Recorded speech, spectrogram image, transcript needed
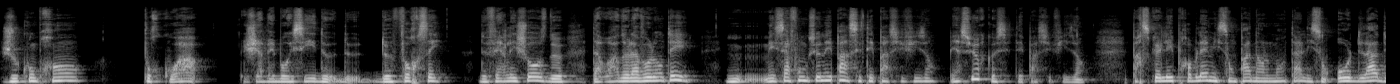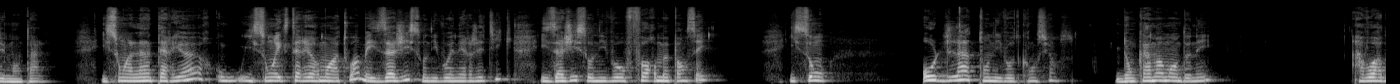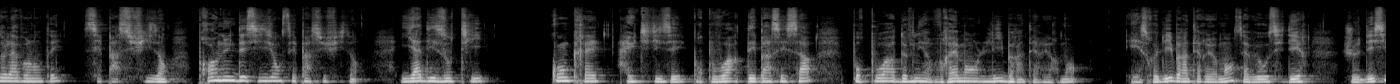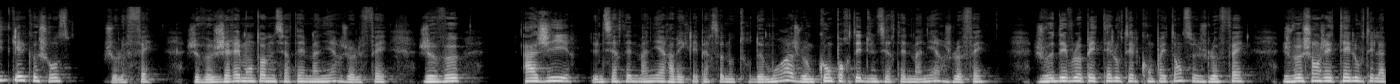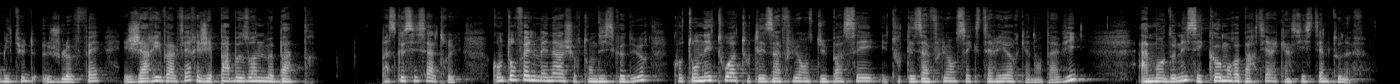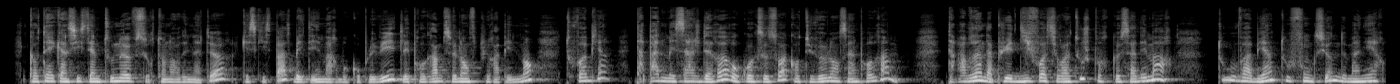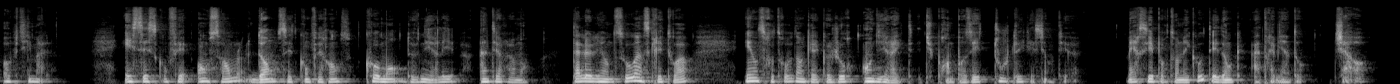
Je comprends pourquoi j'avais beau essayer de forcer, de faire les choses, de, d'avoir de la volonté. Mais ça fonctionnait pas, c'était pas suffisant. Bien sûr que c'était pas suffisant. Parce que les problèmes, ils sont pas dans le mental, ils sont au-delà du mental. Ils sont à l'intérieur ou ils sont extérieurement à toi, mais ils agissent au niveau énergétique, ils agissent au niveau forme pensée. Ils sont au-delà de ton niveau de conscience. Donc à un moment donné, avoir de la volonté, c'est pas suffisant. Prendre une décision, c'est pas suffisant. Il y a des outils concrets à utiliser pour pouvoir dépasser ça, pour pouvoir devenir vraiment libre intérieurement. Et être libre intérieurement, ça veut aussi dire je décide quelque chose, je le fais. Je veux gérer mon temps d'une certaine manière, je le fais. Je veux agir d'une certaine manière avec les personnes autour de moi, je veux me comporter d'une certaine manière, je le fais. Je veux développer telle ou telle compétence, je le fais. Je veux changer telle ou telle habitude, je le fais. J'arrive à le faire et j'ai pas besoin de me battre. Parce que c'est ça le truc. Quand on fait le ménage sur ton disque dur, quand on nettoie toutes les influences du passé et toutes les influences extérieures qu'il y a dans ta vie, à un moment donné, c'est comme repartir avec un système tout neuf. Quand tu es avec un système tout neuf sur ton ordinateur, qu'est-ce qui se passe? Ben, Il démarre beaucoup plus vite, les programmes se lancent plus rapidement, tout va bien. T'as pas de message d'erreur ou quoi que ce soit quand tu veux lancer un programme. T'as pas besoin d'appuyer dix fois sur la touche pour que ça démarre. Tout va bien, tout fonctionne de manière optimale. Et c'est ce qu'on fait ensemble dans cette conférence Comment devenir libre intérieurement. T'as le lien en dessous, inscris-toi et on se retrouve dans quelques jours en direct. Tu pourras me poser toutes les questions que tu veux. Merci pour ton écoute et donc à très bientôt. Ciao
